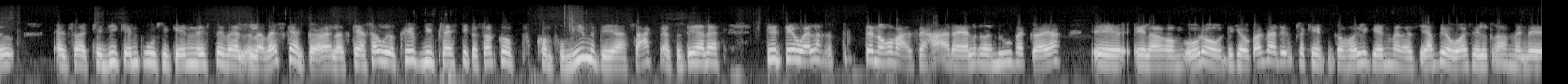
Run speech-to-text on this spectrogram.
ned, altså kan de genbruges igen næste valg, eller hvad skal jeg gøre? Eller skal jeg så ud og købe ny plastik, og så gå på kompromis med det, jeg har sagt? Altså det er da, det, det er jo allerede, den overvejelse har jeg da allerede nu. Hvad gør jeg? Øh, eller om otte år. Det kan jo godt være, at den plakat den kan holde igen, men altså, jeg bliver jo også ældre, men øh,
